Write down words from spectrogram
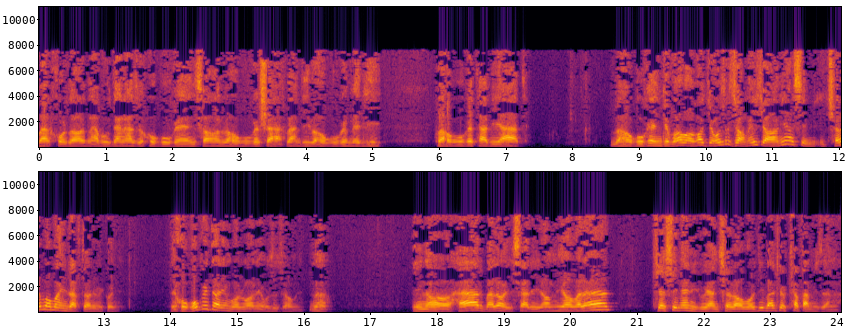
برخوردار نبودن از حقوق انسان و حقوق شهروندی و حقوق ملی و حقوق طبیعت و حقوق اینکه با آقا جزء جامعه جهانی هستیم. چرا با ما این رفتار می‌کنید؟ حقوق داریم به عنوان عضو جامعه. نه. اینا هر بلای سر ایران می آورد کسی نمی‌گویند چرا آوردی بلکه کفم می‌زنند.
